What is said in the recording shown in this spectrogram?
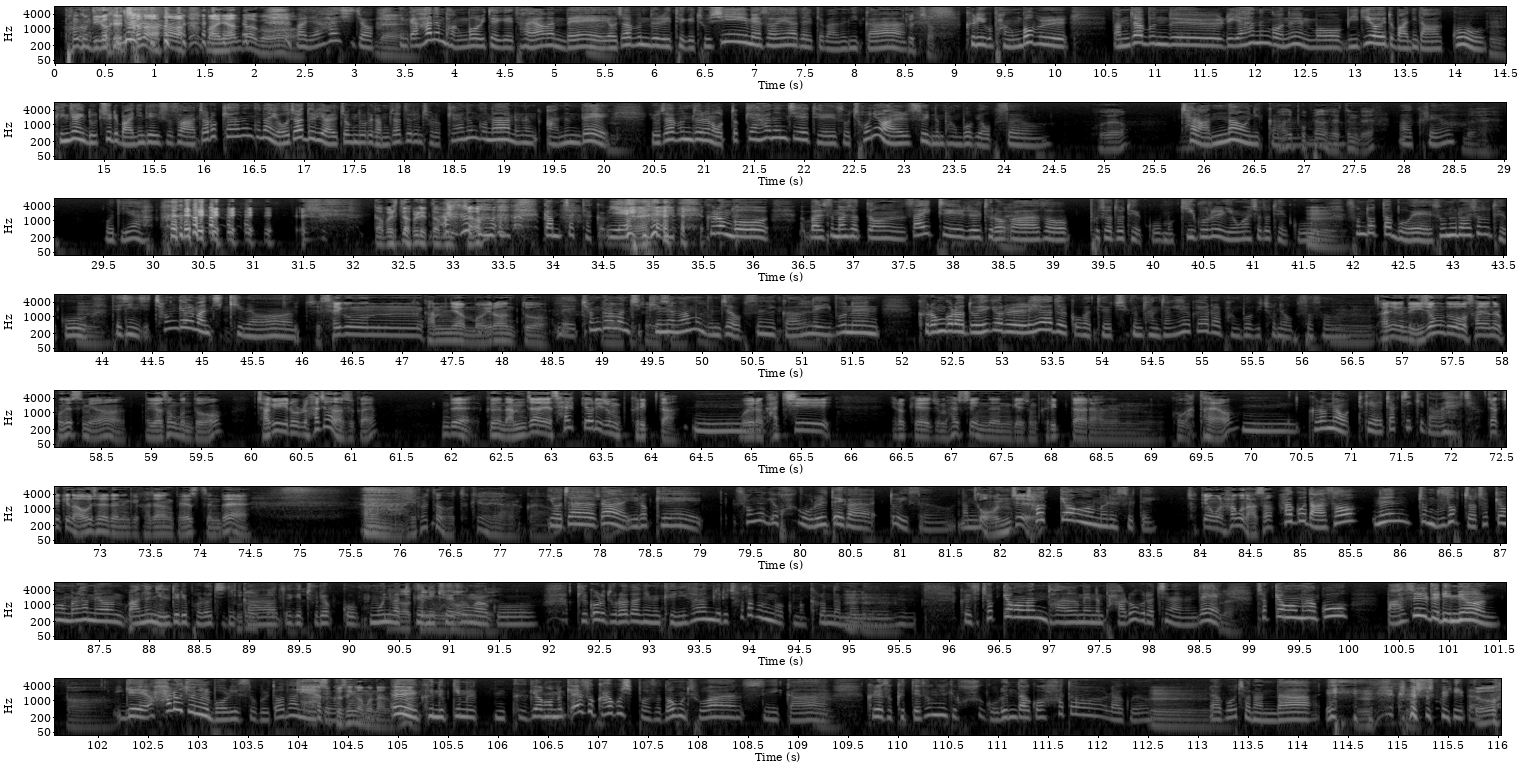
방금 네가 그랬잖아. 많이 한다고. 많이 하시죠. 네. 그러니까 하는 방법이 되게 다양한데 음. 여자분들이 되게 조심해서 해야 될 게 많으니까 그렇죠. 그리고 방법을 남자분들이 하는 거는 뭐 미디어에도 많이 나왔고 음. 굉장히 노출이 많이 돼 있어서 아 저렇게 하는구나 여자들이 알 정도로 남자들은 저렇게 하는구나라는 아는데 음. 여자분들은 어떻게 하는지에 대해서 전혀 알 수 있는 방법이 없어요. 왜요? 잘 안 나오니까. 많이 보편화 됐던데. 아 그래요? 네. 어디야? www. 깜짝 닭 예. 그럼 뭐 말씀하셨던 사이트를 들어가서 보셔도 되고 뭐 기구를 이용하셔도 되고 음. 손 뒀다 뭐해 손으로 하셔도 되고 음. 대신 이제 청결만 지키면 그치. 세균 감염 뭐 이런 또 네 청결만 어, 지키면 아무. 문제 없으니까 네. 근데 이분은 그런 거라도 해결을 해야 될 것 같아요 지금 당장 해결할 방법이 전혀 없어서 음, 아니 근데 이 정도 사연을 보냈으면 여성분도 자기 위로를 하지 않았을까요? 근데 그 남자의 살결이 좀 그립다. 음, 뭐 이런 같이 이렇게 좀 할 수 있는 게 좀 그립다라는 것 같아요. 음 그러면 어떻게? 짝짓기 나와야죠 짝짓기 나오셔야 되는 게 가장 베스트인데 아 이럴 땐 어떻게 해야 할까요? 여자가 이렇게 성욕이 확 오를 때가 또 있어요 남또 언제 첫, 첫 경험을 했을 때 첫 경험을 하고 나서 하고 나서는 좀 무섭죠. 첫 경험을 하면 그렇죠. 많은 일들이 벌어지니까. 되게 두렵고 부모님한테 괜히. 죄송하고 길거리 돌아다니면 괜히 사람들이 쳐다보는 것 같고 막 그런단 음. 말이에요. 그래서 첫 경험한 다음에는 바로 그렇진 않은데 네. 첫 경험하고 맛을 들이면 아, 이게 하루 종일 머릿속을 떠다니는 계속 그 생각만. 나는구나. 네, 그 느낌을 그 경험을 계속 하고 싶어서 너무 좋았으니까 음, 그래서 그때 성욕이 확 오른다고 하더라고요. 음, 라고 전한다. 예, 음. 그렇습니다. 또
